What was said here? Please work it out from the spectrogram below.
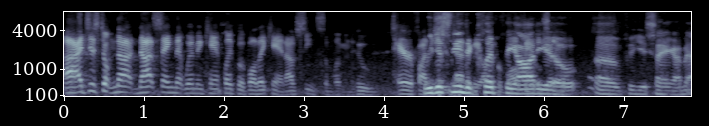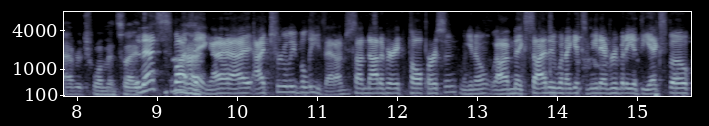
I just don't not not saying that women can't play football. They can. I've seen some women who terrified. We just need to clip the audio field, so. of you saying I'm average woman's height. That's my thing. I, I, I truly believe that. I'm just I'm not a very tall person. You know, I'm excited when I get to meet everybody at the expo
